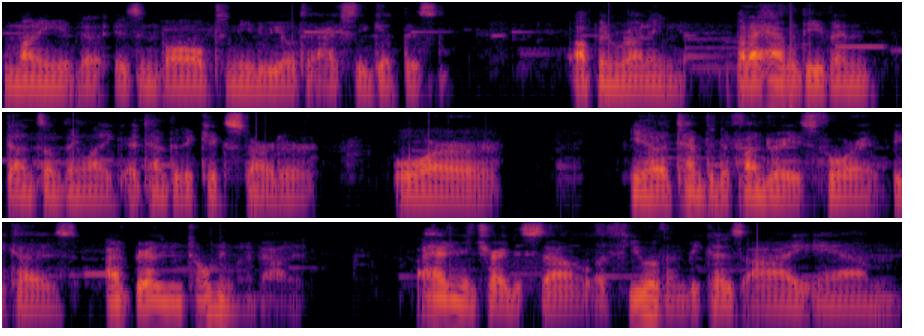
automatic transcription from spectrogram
money that is involved to need to be able to actually get this up and running, but I haven't even done something like attempted a Kickstarter or you know attempted to fundraise for it because I've barely even told anyone about it. I haven't even tried to sell a few of them because I am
